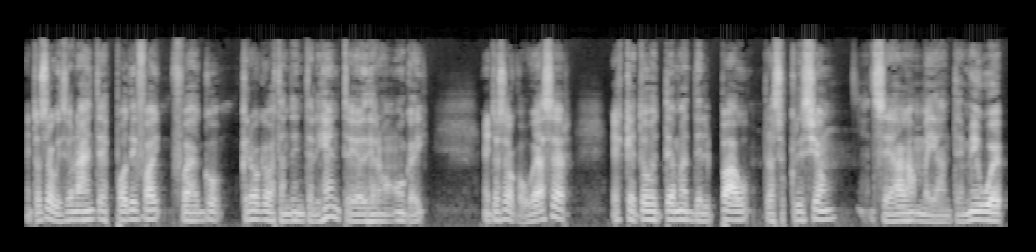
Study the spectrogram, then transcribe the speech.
Entonces lo que hicieron la gente de Spotify fue algo creo que bastante inteligente. Ellos dijeron, ok, entonces lo que voy a hacer es que todo el tema del pago, de la suscripción, se haga mediante mi web.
